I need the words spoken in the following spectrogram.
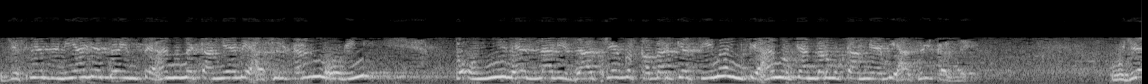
جس نے دنیا کے دو امتحانوں میں کامیابی حاصل کرنی ہوگی تو امید ہے اللہ کی ذات سے وہ قبر کے تینوں امتحانوں کے اندر وہ کامیابی حاصل کر دے۔ مجھے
